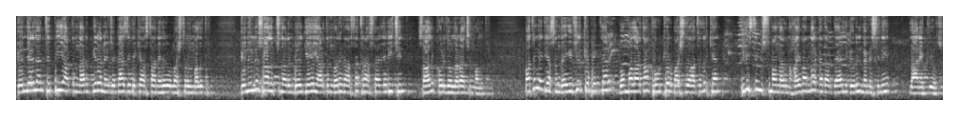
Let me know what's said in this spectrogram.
Gönderilen tıbbi yardımlar bir an önce Gazze'deki hastanelere ulaştırılmalıdır. Gönüllü sağlıkçıların bölgeye yardımları ve hasta transferleri için sağlık koridorları açılmalıdır. Batı medyasında evcil köpekler bombalardan korkuyor başlığı atılırken Filistin Müslümanların hayvanlar kadar değerli görülmemesini lanetliyoruz.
